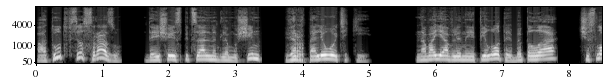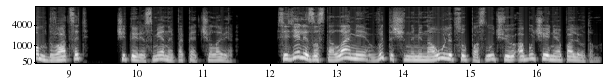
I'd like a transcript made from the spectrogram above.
А тут все сразу, да еще и специально для мужчин вертолетики. Новоявленные пилоты БПЛА числом 20, 4 смены по 5 человек, сидели за столами, вытащенными на улицу по случаю обучения полетам.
